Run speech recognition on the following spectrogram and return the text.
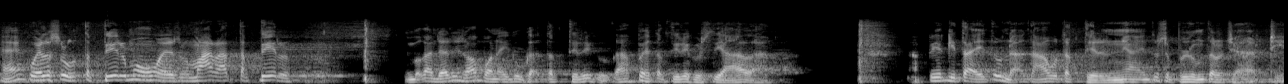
Eh kowe lesu takdirmu wis marat takdir. Mbok kandhani sapa nek iku gak takdir iku? Kabeh takdire Gusti Allah. Tapi kita itu ndak tahu takdirnya itu sebelum terjadi.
